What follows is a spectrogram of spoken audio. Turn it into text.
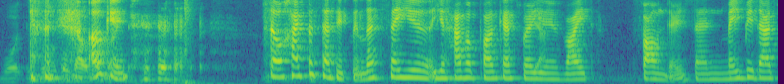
What, what do you think that would okay. like? so hypothetically, let's say you you have a podcast where Yeah. you invite founders, and maybe that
